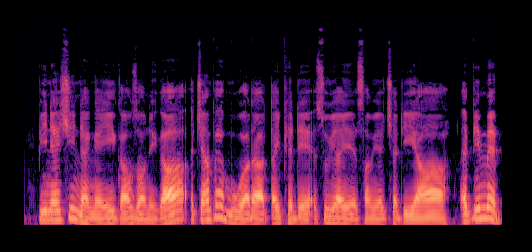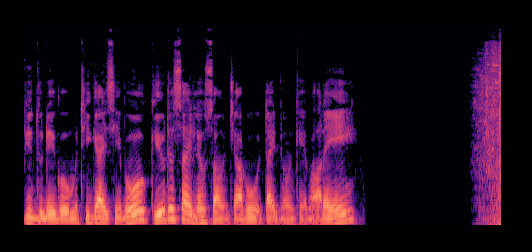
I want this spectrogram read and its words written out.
။ပြည်내ရှိနိုင်ငံရေးကောင်းဆောင်တွေကအကြမ်းဖက်မူဝါဒတိုက်ဖြတ်တဲ့အစိုးရရဲ့ဆောင်ရွက်ချက်တွေဟာအပြစ်မဲ့ပြည်သူတွေကိုမထိခိုက်စေဖို့ဂရုတစိုက်လှုံ့ဆော်ကြဖို့တိုက်တွန်းခဲ့ပါတယ်။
